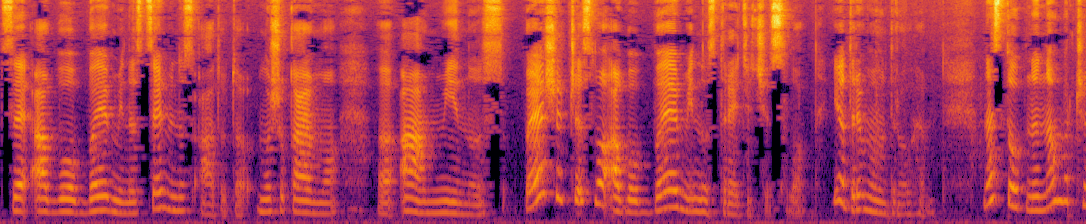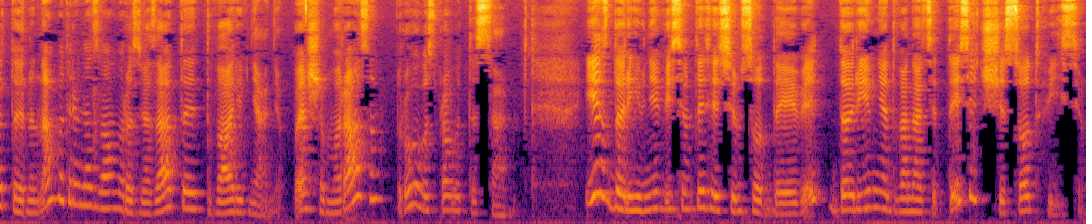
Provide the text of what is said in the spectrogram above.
це або Б мінус С мінус А. Тобто ми шукаємо е, А мінус перше число або Б мінус третє число. І отримуємо друге. Наступне номер 4. Нам потрібно з вами розв'язати два рівняння. Перше ми разом, друге ви спробуйте самі. Х дорівнює 8709 дорівнює 12608.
